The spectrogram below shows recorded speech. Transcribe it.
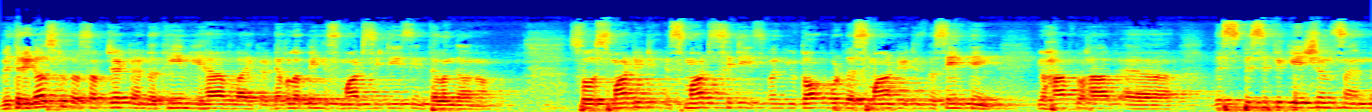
With regards to the subject and the theme, we have like developing smart cities in Telangana. So smart, it, smart cities, when you talk about the smart, it is the same thing. You have to have uh, the specifications and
